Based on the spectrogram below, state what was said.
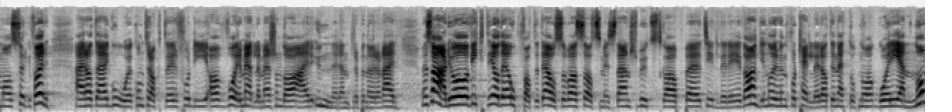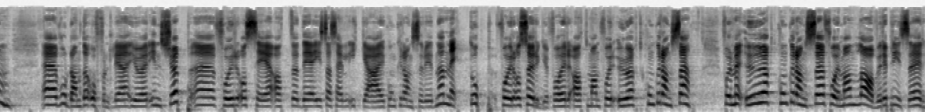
må sørge for, er at det er gode kontrakter for de av våre medlemmer som da er underentreprenører der. Men så er det jo viktig, og det oppfattet jeg også var statsministerens budskap tidligere i dag, når hun forteller at de nettopp nå går igjennom hvordan det offentlige gjør innkjøp, eh, for å se at det i seg selv ikke er konkurransevridende. Nettopp for å sørge for at man får økt konkurranse. For med økt konkurranse får man lavere priser.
